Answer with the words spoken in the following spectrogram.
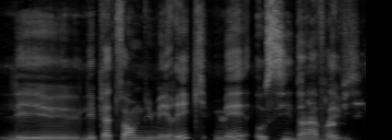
les plateformes numériques, mais aussi dans la vraie vie?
